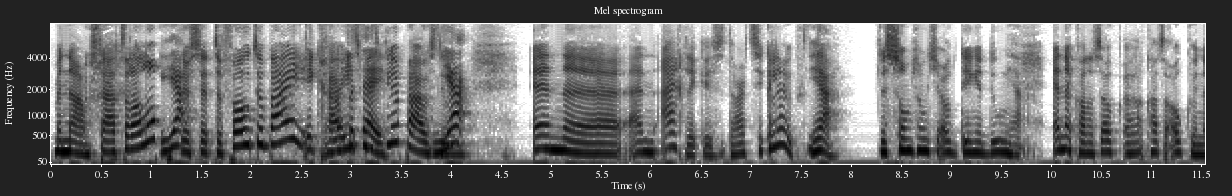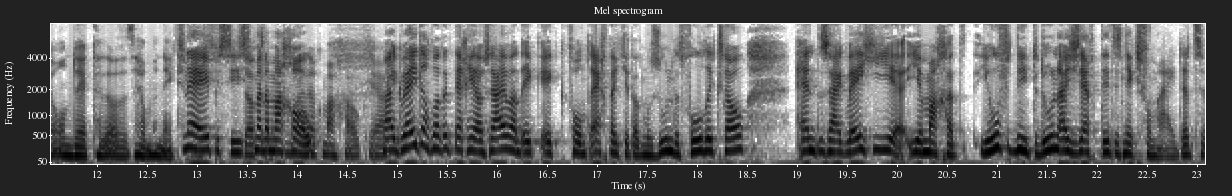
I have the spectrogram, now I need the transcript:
Mijn naam staat er al op. Ja. Er zet een foto bij. Ik ga iets met Clubhouse doen. Ja. En, eh, en eigenlijk is het hartstikke leuk. Ja, Dus soms moet je ook dingen doen. Ja. En dan kan het ook, eh, ik had ook kunnen ontdekken dat het helemaal niks Nee, is. precies, maar dat mag ook. Dat mag ook, ja. Maar ik weet nog dat ik tegen jou zei, want ik, ik vond echt dat je dat moest doen. Dat voelde ik zo. En toen zei ik, weet je, je, mag het, je hoeft het niet te doen als je zegt, dit is niks voor mij. Dat,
